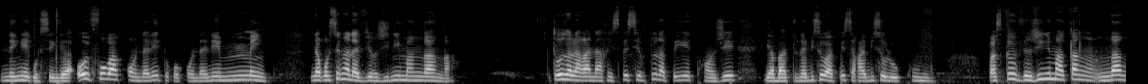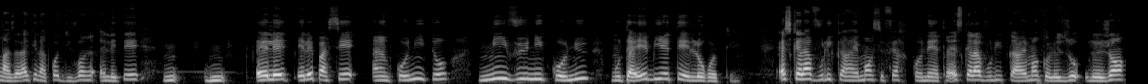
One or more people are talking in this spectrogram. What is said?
ndenge ko sengela. Oh, faut pas condamner to condamner mais na kosenga na Virginie Manganga. tozalaka na respect surtout na pays étranger ya bato na biso bapesaka biso lokumu parce que Virginie Makanga azalaki na Côte d'Ivoire, elle était elle est, elle est passée incognito, ni vue ni connue, était loroté. Est-ce qu'elle a voulu carrément se faire connaître? Est-ce qu'elle a voulu carrément que les, gens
